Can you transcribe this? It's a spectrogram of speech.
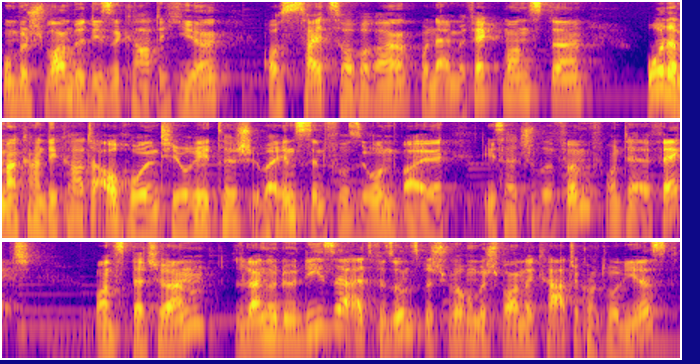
und beschworen wir diese Karte hier aus Zeitzauberer und einem Effektmonster oder man kann die Karte auch holen, theoretisch, über Instant-Fusion, weil die ist halt Stufe 5 und der Effekt, once per turn, solange du diese als Fusionsbeschwörung beschworene Karte kontrollierst,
